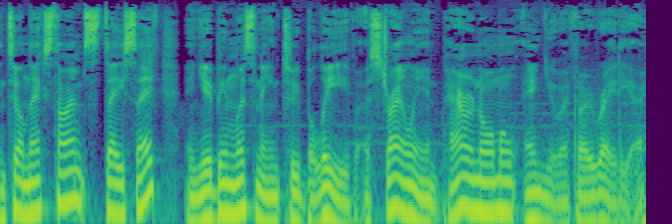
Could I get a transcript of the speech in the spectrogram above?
Until next time, stay safe and you've been listening to Believe Australian Paranormal and UFO Radio.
